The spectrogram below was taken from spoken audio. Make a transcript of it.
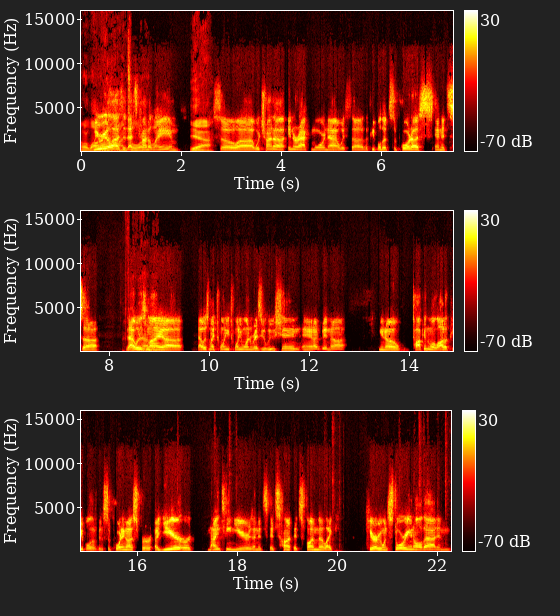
or we realize that that's kind of lame. yeah. So uh, we're trying to interact more now with uh, the people that support us, and it's uh, that was my uh, that was my 2021 resolution, and I've been uh, you know talking to a lot of people that have been supporting us for a year or 19 years, and it's it's it's fun to like hear everyone's story and all that, and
